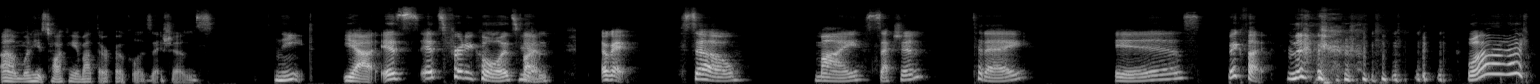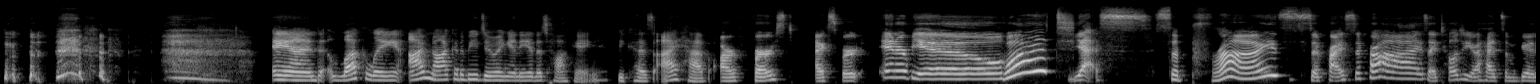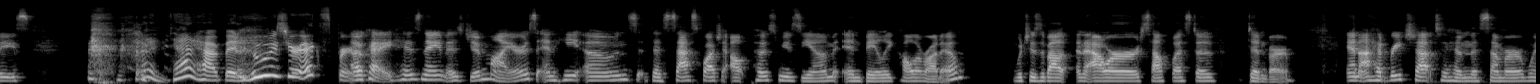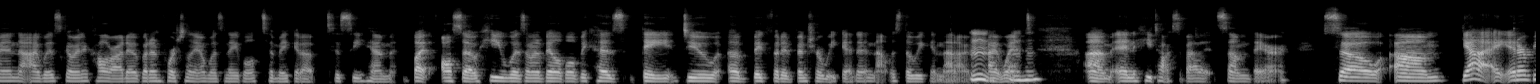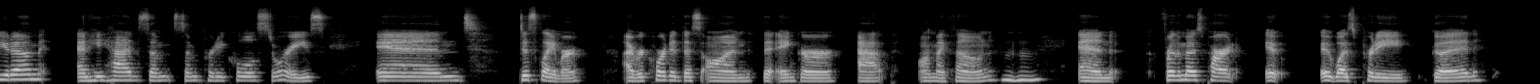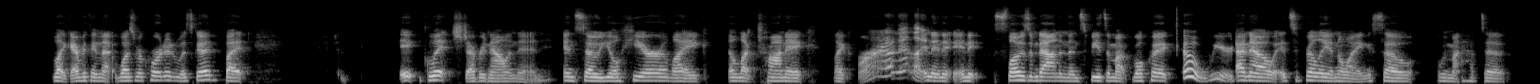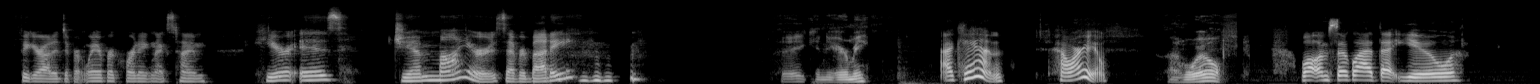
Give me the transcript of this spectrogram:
um, when he's talking about their vocalizations. Neat. Yeah, it's it's pretty cool. It's fun. Yeah. Okay, so my section today is Bigfoot. what? and luckily, I'm not going to be doing any of the talking because I have our first expert interview. What? Yes. Surprise. Surprise, surprise. I told you I had some goodies. How did that happen? Who is your expert? Okay, his name is Jim Myers, and he owns the Sasquatch Outpost Museum in Bailey, Colorado which is about an hour southwest of Denver. And I had reached out to him this summer when I was going to Colorado, but unfortunately I wasn't able to make it up to see him. But also he was unavailable because they do a Bigfoot adventure weekend, and that was the weekend that I, mm, I went. Mm-hmm. Um, and he talks about it some there. So um, yeah, I interviewed him, and he had some some pretty cool stories. And disclaimer: I recorded this on the Anchor app on my phone. Mm-hmm. And for the most part, it it was pretty good. Like everything that was recorded was good, but it glitched every now and then. And so you'll hear like electronic like and it, and it slows them down and then speeds them up real quick. Oh, weird. I know it's really annoying. So we might have to figure out a different way of recording next time. Here is Jim Myers, everybody. Hey, can you hear me? I can. How are you? I'm well. Well, I'm so glad that you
